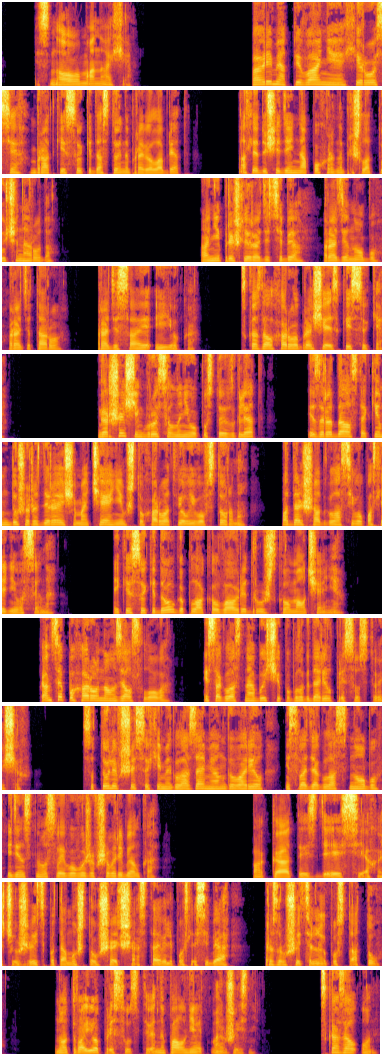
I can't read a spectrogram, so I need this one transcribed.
И снова монахи. Во время отпевания Хироси, брат Кейсуки, достойно провел обряд. На следующий день на похороны пришла туча народу. «Они пришли ради тебя, ради Нобу, ради Таро, ради Саи и Йока», сказал Хару, обращаясь к Кейсуке. Горшечник бросил на него пустой взгляд и зарыдал с таким душераздирающим отчаянием, что Хару отвел его в сторону, подальше от глаз его последнего сына. И Кисуки долго плакал в ауре дружеского молчания. В конце похорона он взял слово и, согласно обычаю, поблагодарил присутствующих. Сутулившись сухими глазами, он говорил, не сводя глаз с Нобу, единственного своего выжившего ребенка. «Пока ты здесь, я хочу жить, потому что ушедшие оставили после себя разрушительную пустоту но твое присутствие наполняет мою жизнь», — сказал он.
